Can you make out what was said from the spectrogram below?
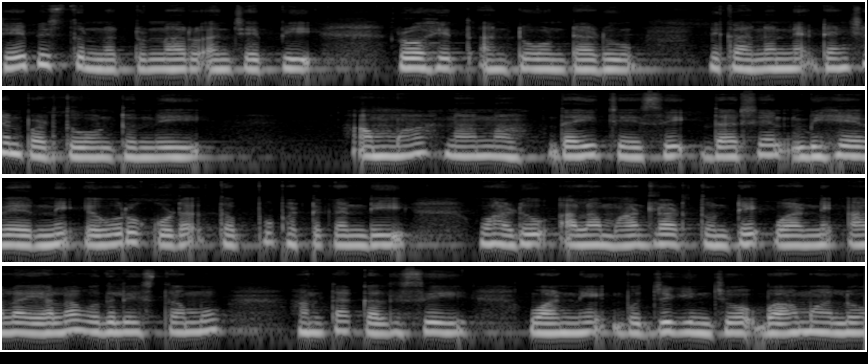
చేపిస్తున్నట్టున్నారు అని చెప్పి రోహిత్ అంటూ ఉంటాడు. ఇక అనన్య టెన్షన్ పడుతూ ఉంటుంది. అమ్మ నాన్న దయచేసి దర్శన్ బిహేవియర్ని ఎవరు కూడా తప్పు పట్టకండి. వాడు అలా మాట్లాడుతుంటే వాడిని అలా ఎలా వదిలేస్తాము? అంతా కలిసి వాడిని బుజ్జగించో బామాలో.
